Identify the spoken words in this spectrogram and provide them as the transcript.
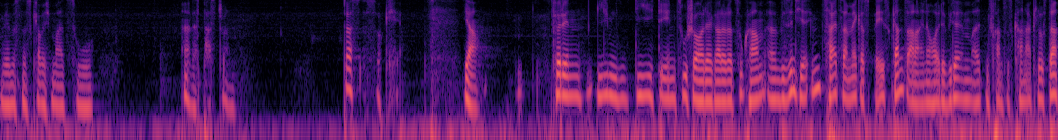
Wir müssen das, glaube ich, mal zu. Ah, das passt schon. Das ist okay. Ja, für den lieben, die, den Zuschauer, der gerade dazu kam. Äh, wir sind hier im Zeitzahl Makerspace, ganz alleine heute wieder im alten Franziskanerkloster.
